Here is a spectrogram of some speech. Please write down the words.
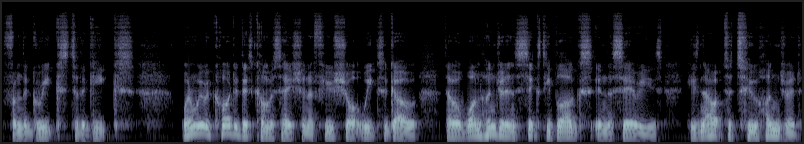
from the Greeks to the geeks. When we recorded this conversation a few short weeks ago, there were 160 blogs in the series. He's now up to 200.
